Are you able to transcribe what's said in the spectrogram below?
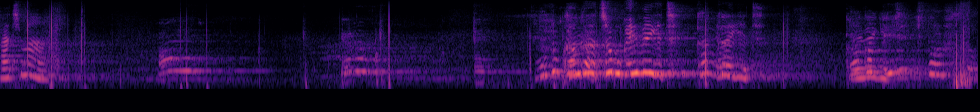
Kaçma. Kanka çabuk eve git. Kanka. Eve git. Kanka eve git. var şurada.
